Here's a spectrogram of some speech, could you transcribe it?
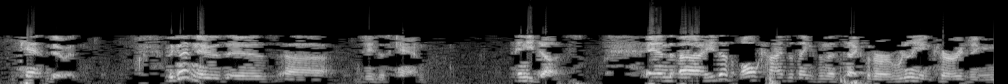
You can't do it. The good news is uh, Jesus can. And he does. And uh, he does all kinds of things in this text that are really encouraging and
